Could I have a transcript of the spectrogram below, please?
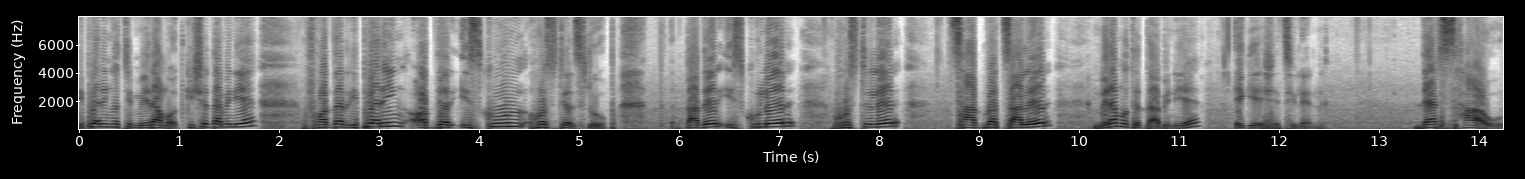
রিপেয়ারিং হচ্ছে মেরামত। কিসের দাবি নিয়ে? For the repairing of their school hostels room. তাদের স্কুলের হোস্টেলের ছাদ বা চালের মেরামতের দাবি নিয়ে এগিয়ে এসেছিলেন। দ্যাটস হাউ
